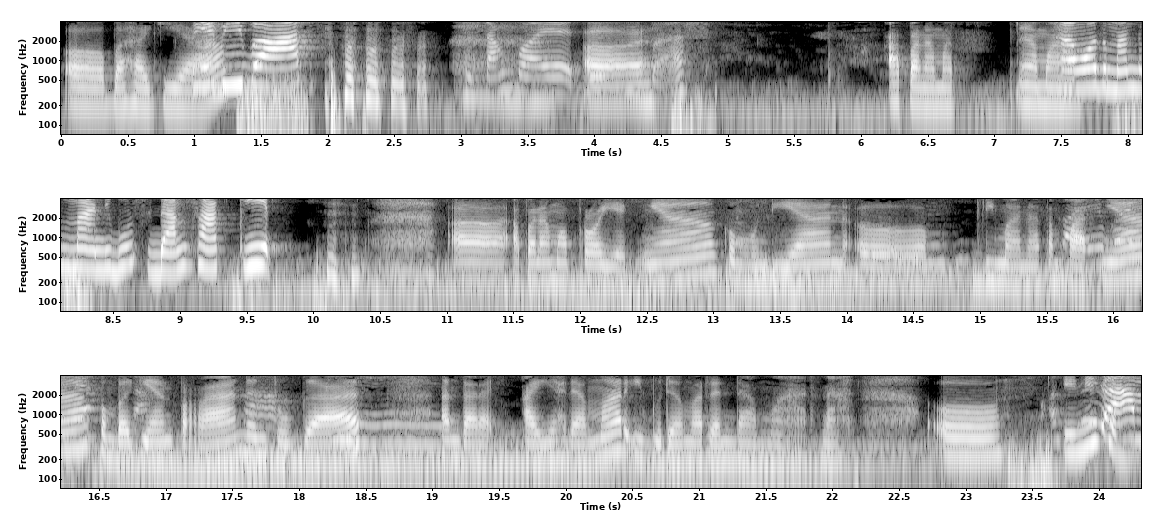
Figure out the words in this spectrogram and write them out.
uh, bahagia. Baby bus. Tentang proyek Uh, baby bus. apa nama nama halo teman-teman. Ibu sedang sakit. Eh, apa nama proyeknya, kemudian eh, di mana tempatnya, pembagian peran dan tugas antara ayah damar, ibu damar dan damar. Nah, eh, ini yang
